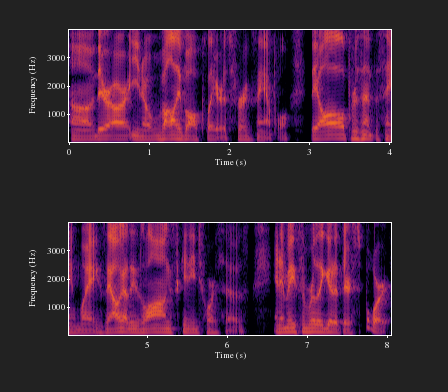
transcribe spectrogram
Uh, there are you know volleyball players for example they all present the same way because they all got these long skinny torsos and it makes them really good at their sport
